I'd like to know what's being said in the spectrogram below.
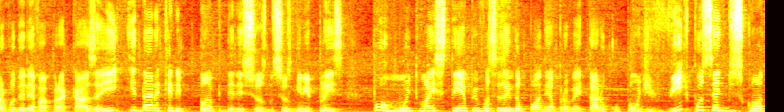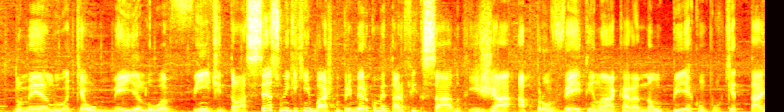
para poder levar para casa aí e dar aquele pump delicioso nos seus gameplays por muito mais tempo e vocês ainda podem aproveitar o cupom de 20% de desconto do Meia Lua, que é o Meia Lua 20. Então acesse o link aqui embaixo no primeiro comentário fixado e já aproveitem lá, cara. Não percam porque tá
